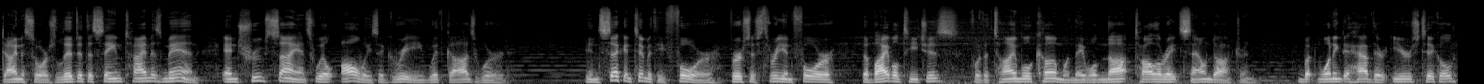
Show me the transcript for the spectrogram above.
Dinosaurs lived at the same time as man, and true science will always agree with God's Word. In 2 Timothy 4, verses 3 and 4, the Bible teaches, For the time will come when they will not tolerate sound doctrine, but wanting to have their ears tickled,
